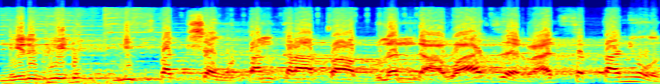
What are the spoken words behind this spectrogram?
निर्भीड निष्पक्ष उटांकनाचा बुलंद आवाज राजसत्ता न्यूज.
